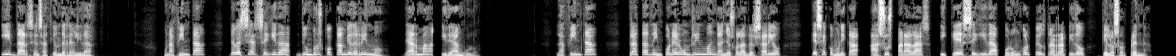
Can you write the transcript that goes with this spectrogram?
y dar sensación de realidad. Una finta debe ser seguida de un brusco cambio de ritmo, de arma y de ángulo. La finta trata de imponer un ritmo engañoso al adversario que se comunica a sus paradas y que es seguida por un golpe ultra rápido que lo sorprenda.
